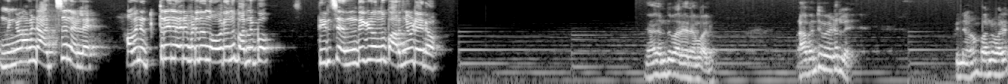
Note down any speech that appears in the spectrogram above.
നിങ്ങൾ അവന്റെ അച്ഛനല്ലേ? അവൻ ഇത്രയും നേരം ഇവിടെ നിന്ന് ഓരോന്ന് പറഞ്ഞപ്പോ തിരിച്ച് എന്തെങ്കിലും ഒന്ന് പറഞ്ഞൂടേനോ ഞാൻ എന്ത് പറയാനാ ബാലു? അവന്റെ വീടല്ലേ? പിന്നെ അവൻ പറഞ്ഞ പോലെ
